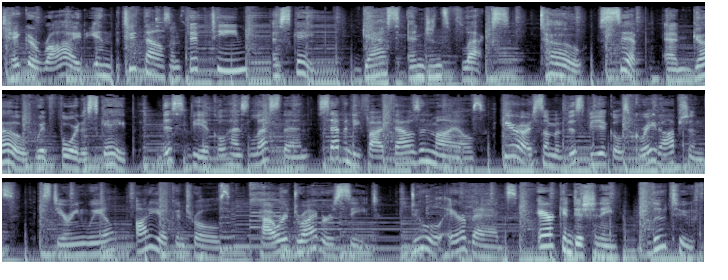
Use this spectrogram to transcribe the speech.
Take a ride in the 2015 Escape. Gas engines flex, tow, sip, and go with Ford Escape. This vehicle has less than 75,000 miles. Here are some of this vehicle's great options. Steering wheel, audio controls, power driver's seat, dual airbags, air conditioning, Bluetooth,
